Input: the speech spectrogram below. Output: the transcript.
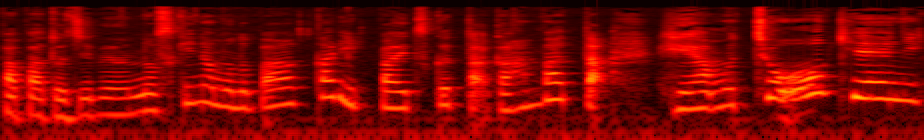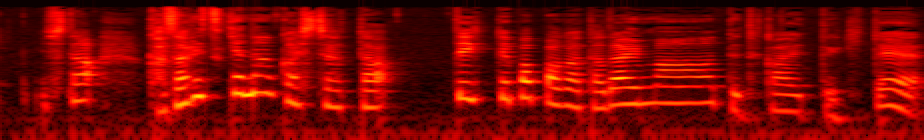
パパと自分の好きなものばっかりいっぱい作った。頑張った。部屋も超綺麗にした。飾り付けなんかしちゃった。って言ってパパが「ただいま」って帰ってきて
